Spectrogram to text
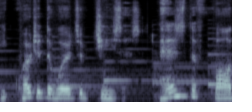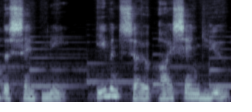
He quoted the words of Jesus As the Father sent me, even so I send you,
